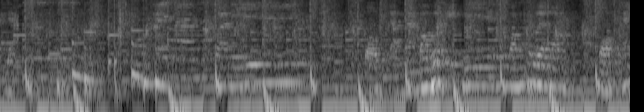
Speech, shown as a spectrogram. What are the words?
บอย่างให้มาวันนี้บอกจำนะบอกเพื่อนอีกทีบอกเพื่อนเราบอกให้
